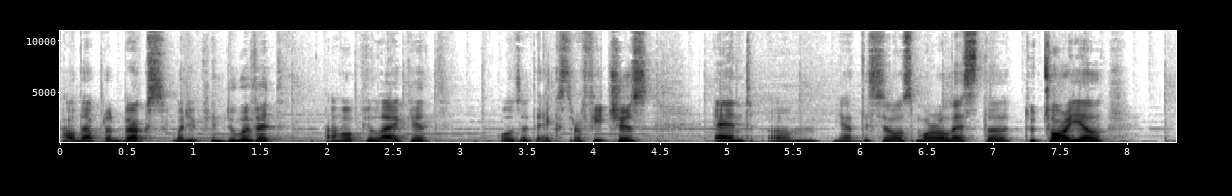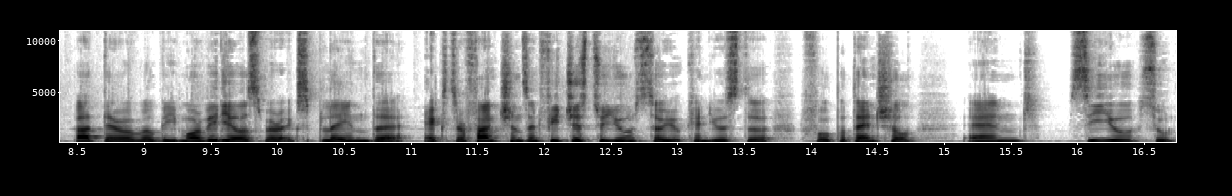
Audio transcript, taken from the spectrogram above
how the upload works, what you can do with it. I hope you like it, also the extra features. And um, yeah, this was more or less the tutorial but there will be more videos where I explain the extra functions and features to you so you can use the full potential and see you soon.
